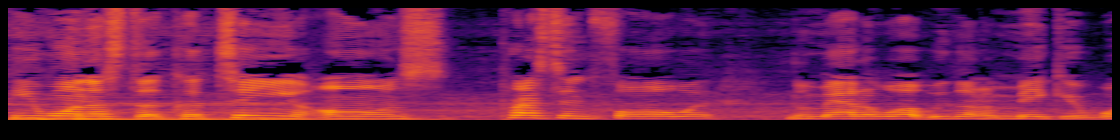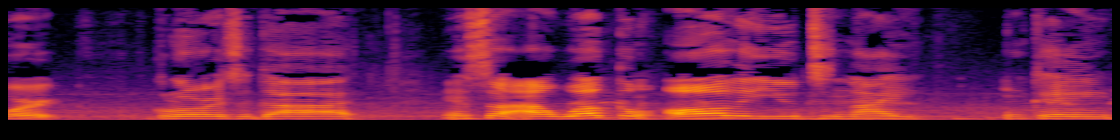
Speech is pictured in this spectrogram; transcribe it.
He want us to continue on pressing forward. No matter what, we're going to make it work. Glory to God. And so I welcome all of you tonight. Okay.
